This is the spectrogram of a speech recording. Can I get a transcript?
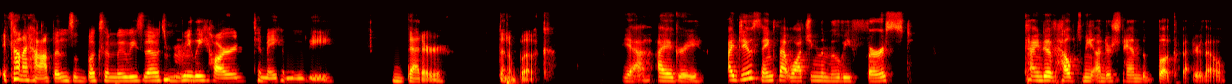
it kind of happens with books and movies though. It's Mhm. really hard to make a movie better than a book. yeah i agree i do think that watching the movie first kind of helped me understand the book better though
